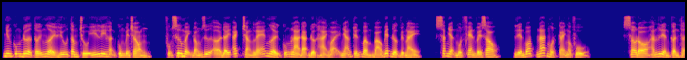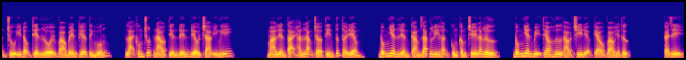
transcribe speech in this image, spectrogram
nhưng cũng đưa tới người hữu tâm chú ý ly hận cung bên trong. Phụng sư mệnh đóng dự ở đây ách chẳng lẽ người cũng là đạt được hải ngoại nhãn tuyến bẩm báo biết được việc này, xác nhận một phen về sau, liền bóp nát một cái ngọc phủ. Sau đó hắn liền cẩn thận chú ý động thiên lối vào bên kia tình huống, lại không chút nào tiến đến điều tra ý nghĩ. Mà liền tại hắn lặng chờ tin tức thời điểm đông nhiên liền cảm giác ly hận cùng cấm chế lắc lư đông nhiên bị theo hư hảo chi địa kéo vào hiện thực. Cái gì?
